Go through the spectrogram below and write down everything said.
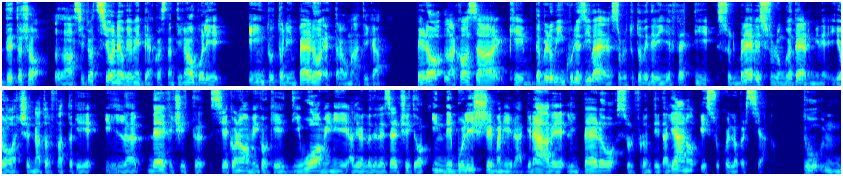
Detto ciò, la situazione ovviamente a Costantinopoli e in tutto l'impero è traumatica. Però la cosa che davvero mi incuriosiva è soprattutto vedere gli effetti sul breve e sul lungo termine. Io ho accennato al fatto che il deficit sia economico che di uomini a livello dell'esercito indebolisce in maniera grave l'impero sul fronte italiano e su quello persiano. Tu mh, mm,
